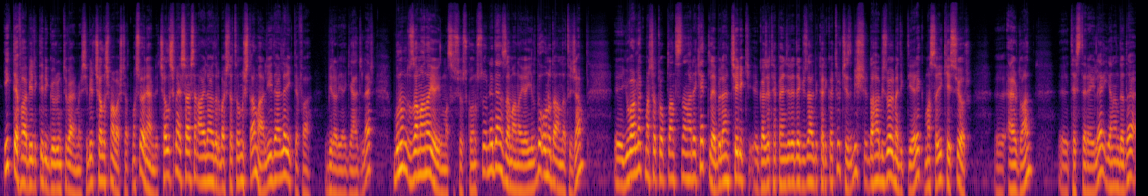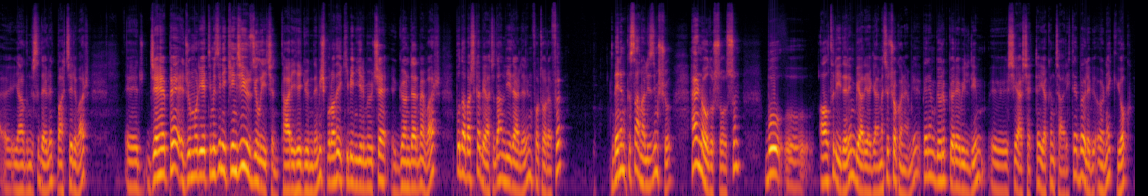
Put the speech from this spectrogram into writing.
ilk defa birlikte bir görüntü vermesi, bir çalışma başlatması önemli. Çalışma esasen aylardır başlatılmıştı ama liderler ilk defa bir araya geldiler. Bunun zamana yayılması söz konusu. Neden zamana yayıldı onu da anlatacağım. E, yuvarlak masa toplantısından hareketle Bülent Çelik e, gazete pencerede güzel bir karikatür çizmiş. Daha biz ölmedik diyerek masayı kesiyor e, Erdoğan e, testereyle. Yanında da e, yardımcısı Devlet Bahçeli var. E, CHP Cumhuriyetimizin ikinci yüzyılı için tarihi gün demiş. Burada 2023'e gönderme var. Bu da başka bir açıdan liderlerin fotoğrafı. Benim kısa analizim şu. Her ne olursa olsun bu e, altı liderin bir araya gelmesi çok önemli. Benim görüp görebildiğim e, siyasette yakın tarihte böyle bir örnek yok.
